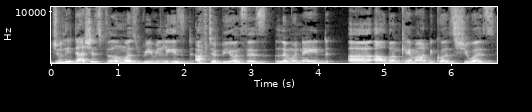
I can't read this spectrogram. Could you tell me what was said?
Julie Dash's film was re-released after Beyonce's Lemonade uh, album came out because she was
